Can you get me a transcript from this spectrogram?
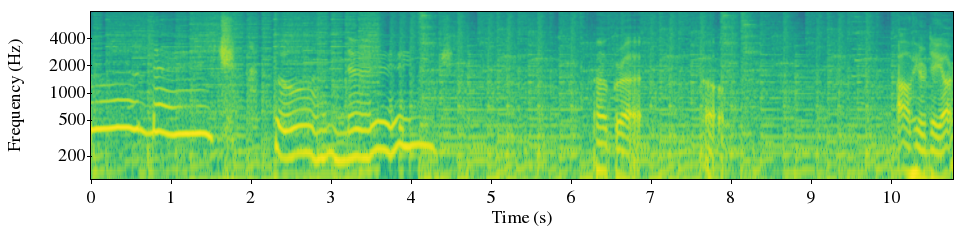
Bondage! Bondage! Oh crap. Oh. Oh, here they are.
